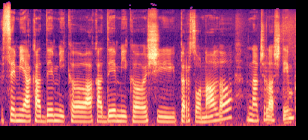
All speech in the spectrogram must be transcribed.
semi-academică, academică și personală în același timp,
